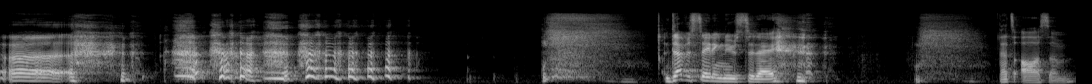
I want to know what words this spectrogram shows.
uh... Devastating news today. that's awesome.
